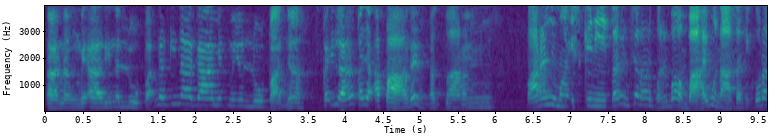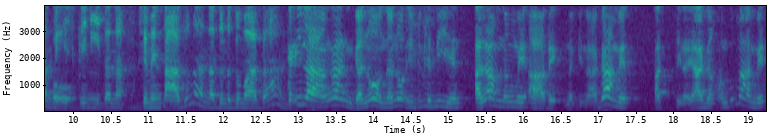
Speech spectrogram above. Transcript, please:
ah, ng may-ari ng lupa na ginagamit mo yung lupa niya. Kailangan kaya apparent at Parang parang yung mga iskinita rin sir. Halimbawa, ang bahay mo nasa likuran, may Oo. iskinita na sementado na, na doon na dumadaan. Kailangan ganon, ano, ibig sabihin, alam ng may-ari na ginagamit at pinayagang ang gumamit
